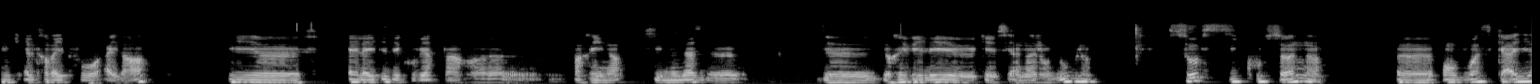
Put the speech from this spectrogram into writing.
Donc, elle travaille pour Hydra. Et euh, elle a été découverte par, euh, par Reina, qui menace de, de, de révéler euh, qu'elle c'est un agent double. Sauf si Coulson euh, envoie Sky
